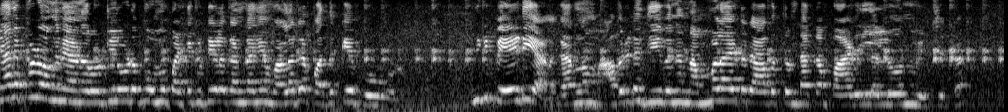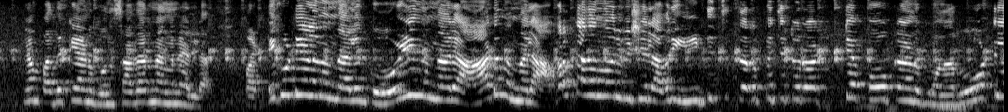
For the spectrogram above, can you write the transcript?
ഞാനെപ്പോഴും അങ്ങനെയാണ്. റോട്ടിലൂടെ പോകുമ്പോൾ പട്ടിക്കുട്ടികളെ കണ്ടാൽ ഞാൻ വളരെ പതുക്കെ പോവുള്ളൂ എനിക്ക് പേടിയാണ്. കാരണം അവരുടെ ജീവന് നമ്മളായിട്ട് ആപത്തുണ്ടാക്കാൻ പാടില്ലല്ലോ എന്ന് വെച്ചിട്ട് ഞാൻ പതുക്കെയാണ് പോകുന്നത്. സാധാരണ അങ്ങനെയല്ല. പട്ടിക്കുട്ടികൾ നിന്നാലും കോഴി നിന്നാലും ആട് നിന്നാലും അവർക്കതൊന്നും ഒരു വിഷയമില്ല. അവർ ഇടിച്ച് തെറിപ്പിച്ചിട്ട് ഒരൊറ്റ പോക്കാണ് പോണത് റോട്ടിൽ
